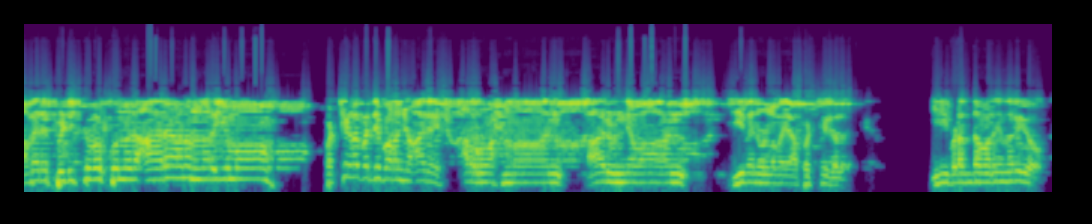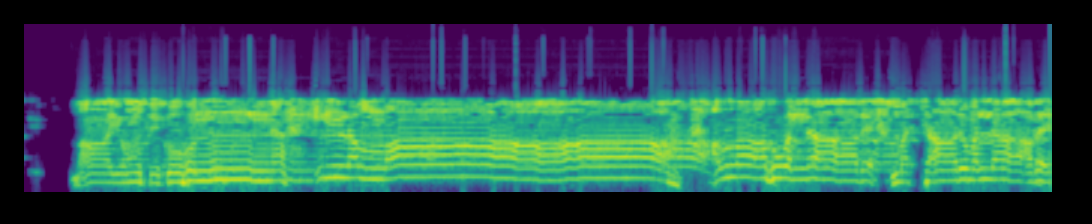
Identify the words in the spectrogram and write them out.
അവരെ പിടിച്ചു വെക്കുന്നത് ആരാണെന്നറിയുമോ? പക്ഷികളെ പറ്റി പറഞ്ഞു ആര്? അർ റഹ്മാൻ ആരുണ്യവാൻ ജീവനുള്ളവയാ പക്ഷികൾ ഈ ഇവിടെ എന്താ പറയുന്നറിയോ? മായും അല്ലാഹുവല്ലാതെ മറ്റാരുമല്ല അവരെ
